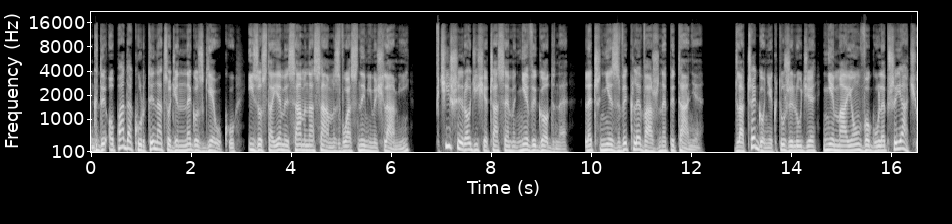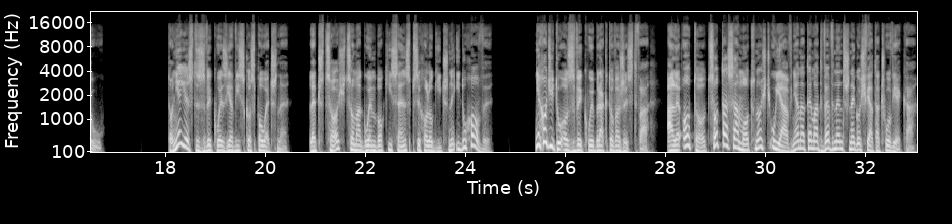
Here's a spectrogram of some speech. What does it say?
Gdy opada kurtyna codziennego zgiełku i zostajemy sam na sam z własnymi myślami, w ciszy rodzi się czasem niewygodne, lecz niezwykle ważne pytanie. Dlaczego niektórzy ludzie nie mają w ogóle przyjaciół? To nie jest zwykłe zjawisko społeczne, lecz coś, co ma głęboki sens psychologiczny i duchowy. Nie chodzi tu o zwykły brak towarzystwa, ale o to, co ta samotność ujawnia na temat wewnętrznego świata człowieka.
